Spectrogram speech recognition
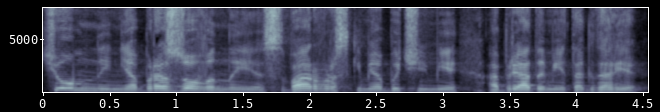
темные, необразованные, с варварскими обычаями, обрядами и так далее,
